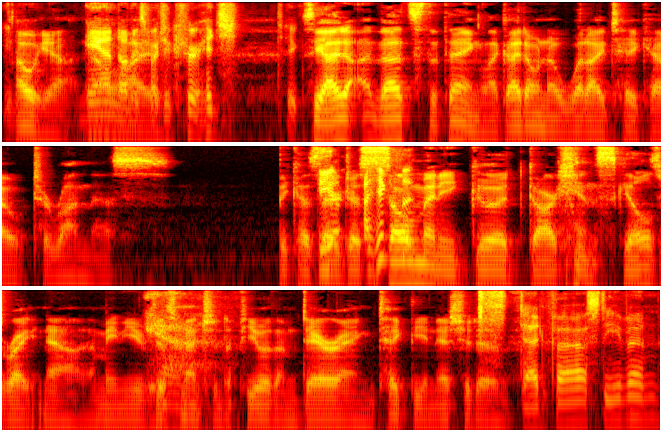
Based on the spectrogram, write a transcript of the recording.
you know, Oh yeah. no, and I- unexpected courage Take- See, I that's the thing. Like, I don't know what I take out to run this because there Yeah, are just so that- many good guardian skills right now. I mean, you've just mentioned a few of them: daring, take the initiative. steadfast even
